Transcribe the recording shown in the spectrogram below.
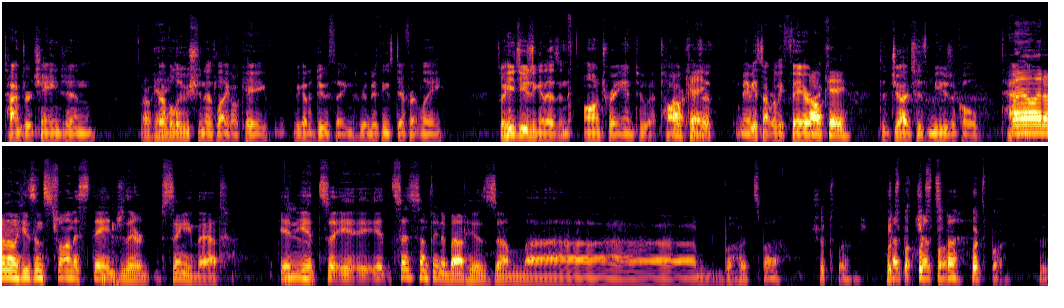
times are changing. Okay. Revolution is like okay, we got to do things. We got to do things differently. So he's using it as an entree into a talk. Okay. It's just- maybe it's not really fair Okay. to, to judge his musical talent. Well, I don't know. He's in, on a stage there singing that. It it's uh, it, it says something about his um uh, chutzpah Chutzpah? Chutz- Chutzpah. Chutzpah. Chutzpah.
